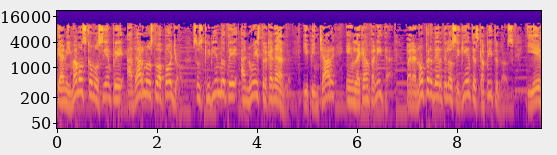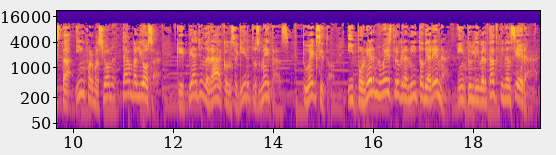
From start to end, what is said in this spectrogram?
Te animamos como siempre a darnos tu apoyo suscribiéndote a nuestro canal y pinchar en la campanita para no perderte los siguientes capítulos y esta información tan valiosa que te ayudará a conseguir tus metas, tu éxito y poner nuestro granito de arena en tu libertad financiera.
